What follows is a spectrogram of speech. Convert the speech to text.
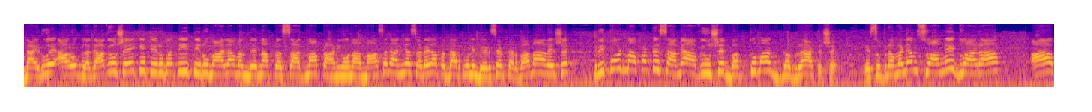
નાયડુએ આરોપ લગાવ્યો છે કે તિરુપતિ તિરુમાલા મંદિરના પ્રસાદમાં પ્રાણીઓના માંસ અને અન્ય સડેલા પદાર્થોની ભેળસેળ કરવામાં આવે છે. રિપોર્ટમાં પણ તે સામે આવ્યું છે. ભક્તોમાં ગભરાટ છે. એ સુબ્રમણ્યમ સ્વામી દ્વારા આ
